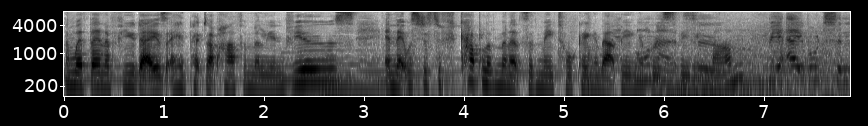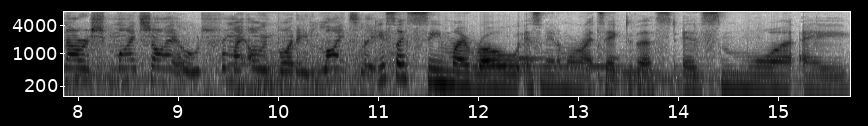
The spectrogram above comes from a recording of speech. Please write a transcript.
and within a few days, I had picked up half a million views, and that was just a couple of minutes of me talking about being a breastfeeding mum. Be able to nourish my child from my own body lightly. I guess I see my role as an animal rights activist as more a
